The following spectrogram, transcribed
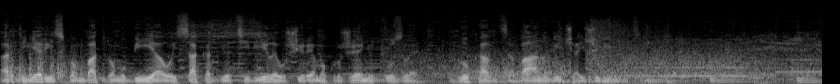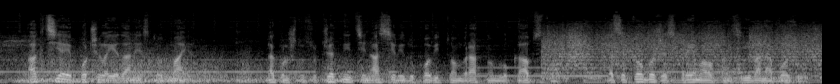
artiljerijskom vatrom ubijao i sakatio civile u širem okruženju Tuzle, Lukavca, Banovića i Živinica. Akcija je počela 11. maja, nakon što su četnici nasjeli duhovitom ratnom lukavstvom, da se tobože sprema ofanziva na vozuću.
